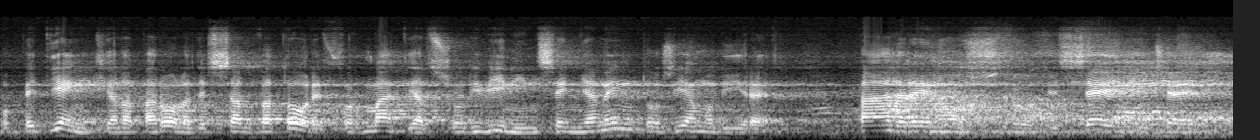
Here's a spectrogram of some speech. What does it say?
Obbedienti alla parola del Salvatore, formati al suo divino insegnamento, osiamo dire, Padre nostro che sei nei cieli,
